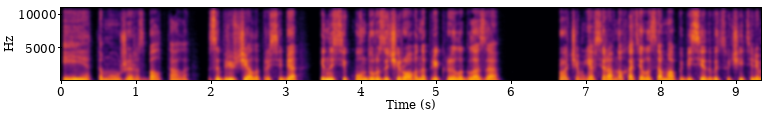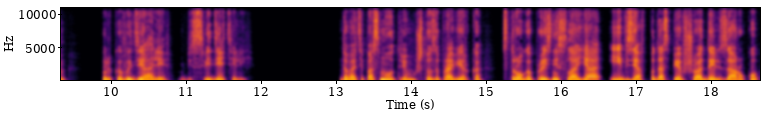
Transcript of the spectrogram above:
И этому уже разболтала, забрюзжала про себя и на секунду разочарованно прикрыла глаза. Впрочем, я все равно хотела сама побеседовать с учителем, только в идеале без свидетелей. «Давайте посмотрим, что за проверка», – строго произнесла я и, взяв подоспевшую Адель за руку,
